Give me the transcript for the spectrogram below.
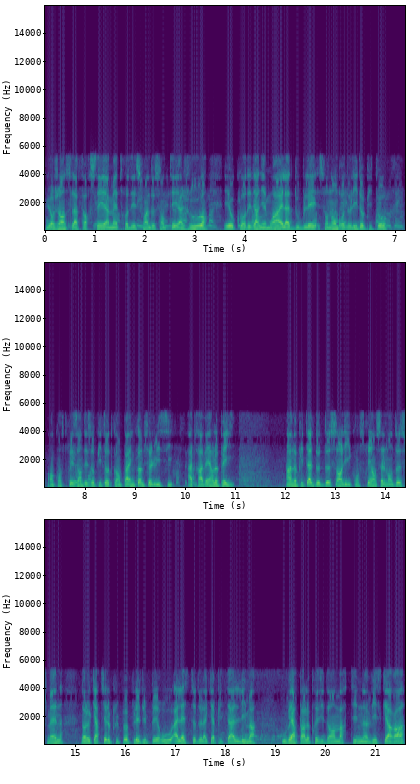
L'urgence l'a forcé à mettre des soins de santé à jour et au cours des derniers mois, elle a doublé son nombre de lits d'hôpitaux en construisant des hôpitaux de campagne comme celui-ci à travers le pays. Un hôpital de 200 lits construit en seulement deux semaines dans le quartier le plus peuplé du Pérou à l'est de la capitale Lima. Ouvert par le président Martin Vizcarra,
